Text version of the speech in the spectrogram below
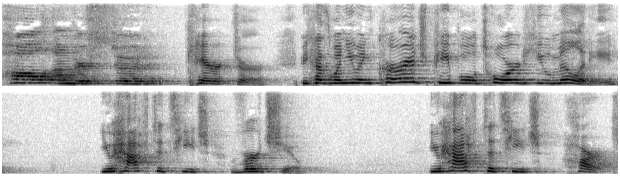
Paul understood character because when you encourage people toward humility, you have to teach virtue. You have to teach heart.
